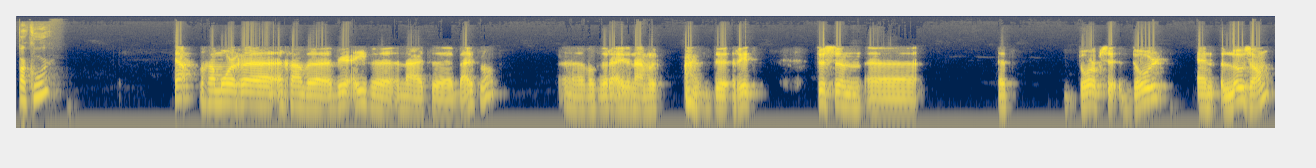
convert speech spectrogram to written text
Parcours? Ja, we gaan morgen gaan we weer even naar het buitenland. Want we rijden namelijk de rit tussen het dorpse Dool en Lausanne,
